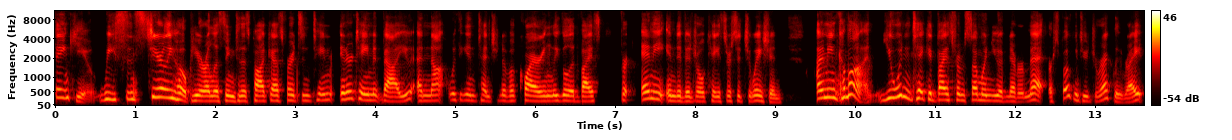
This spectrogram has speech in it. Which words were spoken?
thank you. We sincerely hope you are listening to this podcast for its entertainment value and not with the intention of acquiring legal advice for any individual case or situation. I mean, come on, you wouldn't take advice from someone you have never met or spoken to directly, right?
